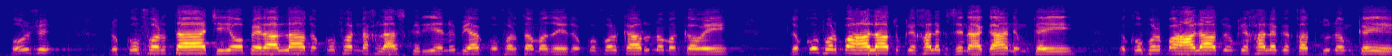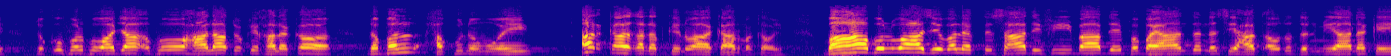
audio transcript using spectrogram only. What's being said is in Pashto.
پوه شئ نو کفر ته چې یو پر الله د کفر نه خلاص کړی نو بیا کفر ته مزه د کفر کارونه مکوي د کفر په حالاتو کې خلک زناګان هم کوي د کفر په حالاتو کې خلک قتلونه هم کوي د کفر په واجا په حالاتو کې خلک د بل حقونه موي ار کار غلط کینو کار مکوي باب الواز والاقتصاد فی باب دې په بیان د نصیحت او د درمیانه کې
